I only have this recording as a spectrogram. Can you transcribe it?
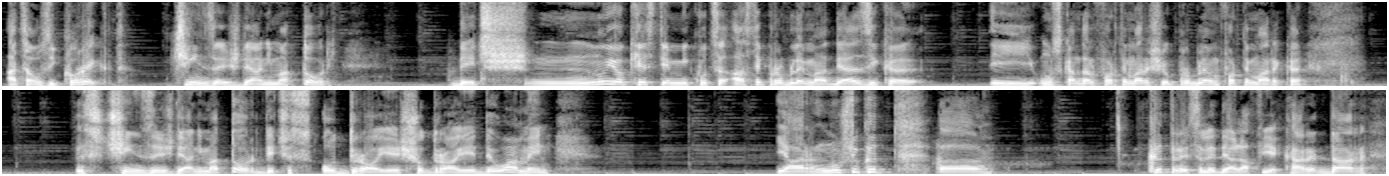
Ați auzit corect, 50 de animatori. Deci nu e o chestie micuță, asta e problema, de a zic că e un scandal foarte mare și o problemă foarte mare că sunt 50 de animatori, deci o droaie și o droaie de oameni. Iar nu știu cât uh, cât trebuie să le dea la fiecare, dar uh, Uh,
